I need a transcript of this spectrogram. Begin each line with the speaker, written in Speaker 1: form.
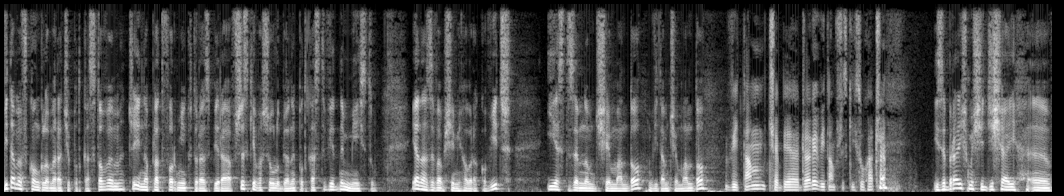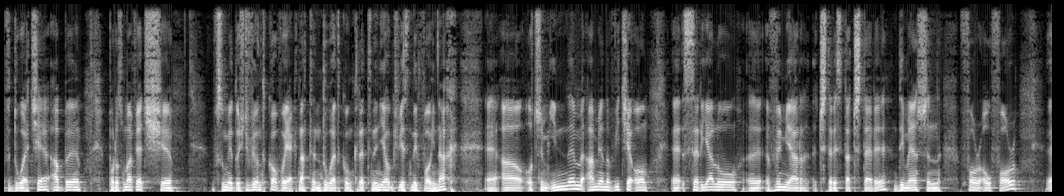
Speaker 1: Witamy w konglomeracie podcastowym, czyli na platformie, która zbiera wszystkie Wasze ulubione podcasty w jednym miejscu. Ja nazywam się Michał Rakowicz i jest ze mną dzisiaj Mando. Witam Cię, Mando.
Speaker 2: Witam Ciebie, Jerry, witam wszystkich słuchaczy.
Speaker 1: I zebraliśmy się dzisiaj e, w duecie, aby porozmawiać w sumie dość wyjątkowo, jak na ten duet konkretny, nie o Gwiezdnych Wojnach, e, a o czym innym, a mianowicie o e, serialu Wymiar 404, Dimension 404.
